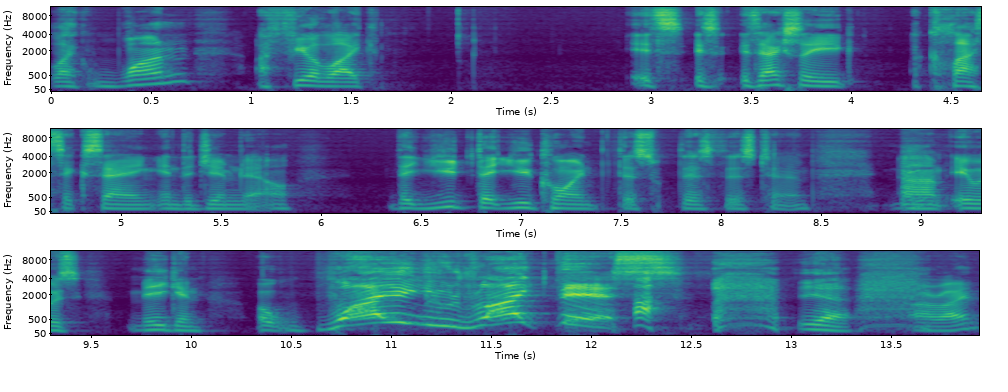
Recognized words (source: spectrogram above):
Like one, I feel like it's, it's it's actually a classic saying in the gym now that you that you coined this this this term. Um, it was Megan. Oh, why are you like this? Yeah. All right.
